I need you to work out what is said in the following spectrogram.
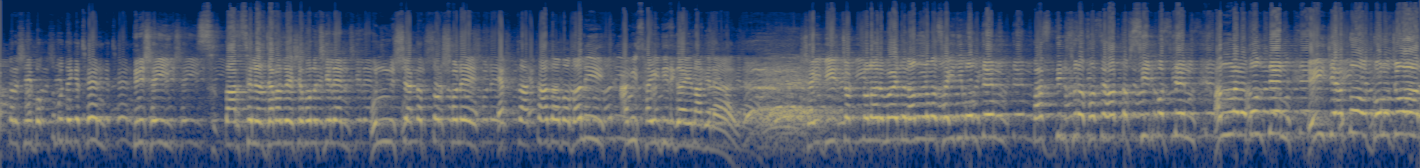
আপনারা সেই বক্তব্য দেখেছেন? তিনি সেই তার ছেলের জানাজা এসে বলেছিলেন, উনিশশো একাত্তর সনে একটা কাদা বা বালি আমি সাইদির গায়ে লাগে নাই। সেই বীর চট্টলার ময়দান আল্লামা সাইদি বলতেন, পাঁচ দিন সুরা ফাতিহা তাফসীর করতেন। আল্লামা বলতেন, এই যে এত গণজোয়ার,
